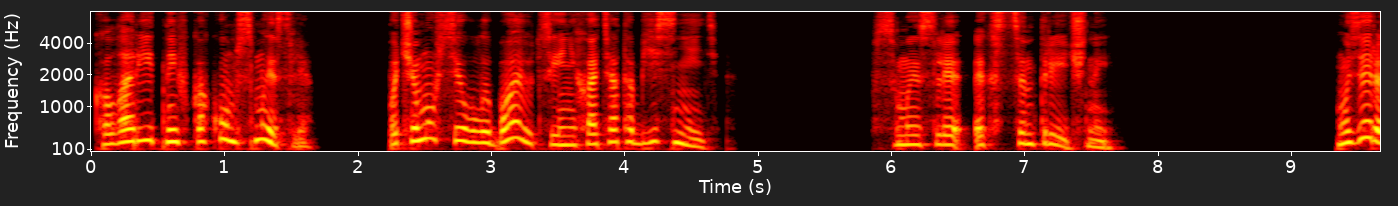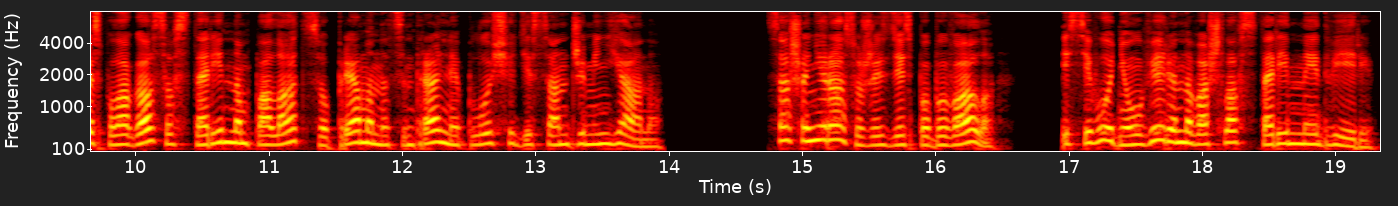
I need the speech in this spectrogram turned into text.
Колоритный в каком смысле? Почему все улыбаются и не хотят объяснить? В смысле эксцентричный. Музей располагался в старинном палаццо прямо на центральной площади Сан-Джиминьяно. Саша не раз уже здесь побывала и сегодня уверенно вошла в старинные двери.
